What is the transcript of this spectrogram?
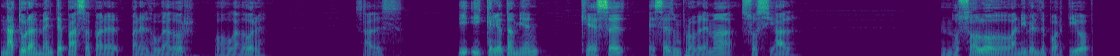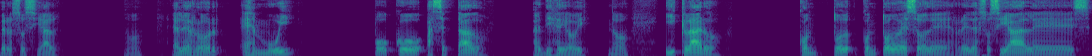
naturalmente pasa para, para el jugador o jugadora, ¿sabes? Y, y creo también que ese, ese es un problema social. No solo a nivel deportivo, pero social. ¿no? El error es muy poco aceptado al día de hoy, ¿no? Y claro, con, todo con todo eso de redes sociales,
